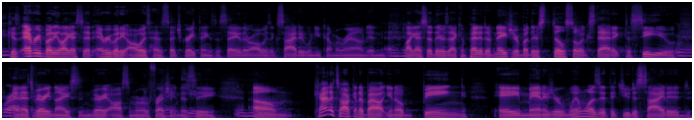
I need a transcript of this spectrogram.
because everybody like i said everybody always has such great things to say they're always excited when you come around and Uh-huh. like i said there's that competitive nature but they're still so ecstatic to see you Right. and that's very nice and very awesome and refreshing Thank to you. Mm-hmm. see um, kind of talking about you know being a manager when was it that you decided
